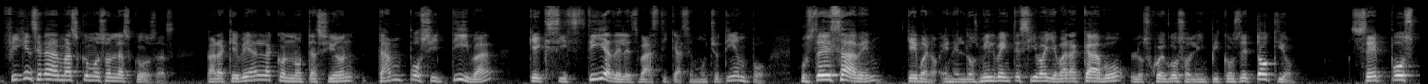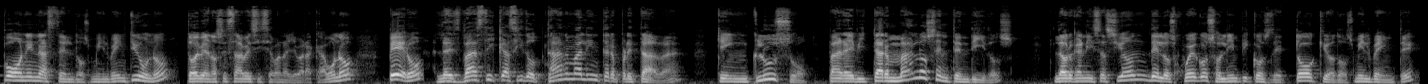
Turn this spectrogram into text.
Fíjense nada más cómo son las cosas, para que vean la connotación tan positiva que existía de la esvástica hace mucho tiempo. Ustedes saben que, bueno, en el 2020 se iba a llevar a cabo los Juegos Olímpicos de Tokio. Se posponen hasta el 2021, todavía no se sabe si se van a llevar a cabo o no, pero la esvástica ha sido tan mal interpretada que incluso para evitar malos entendidos, la organización de los Juegos Olímpicos de Tokio 2020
